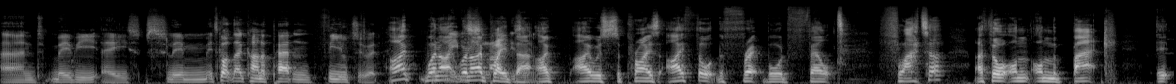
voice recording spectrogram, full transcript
and maybe a slim. It's got that kind of pattern feel to it. I when I when I played that, slim. I I was surprised. I thought the fretboard felt flatter. I thought on on the back it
